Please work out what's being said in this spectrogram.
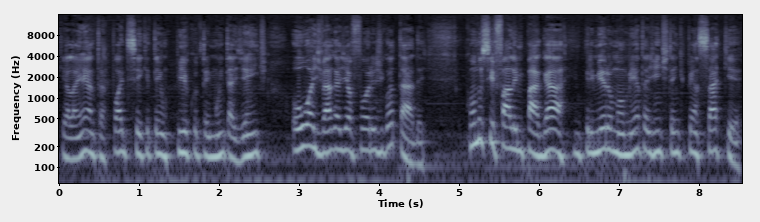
que ela entra, pode ser que tenha um pico, tem muita gente, ou as vagas já foram esgotadas. Quando se fala em pagar, em primeiro momento a gente tem que pensar que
